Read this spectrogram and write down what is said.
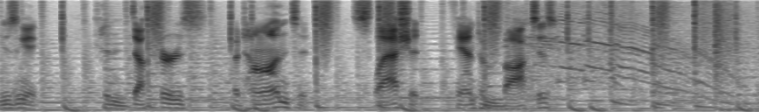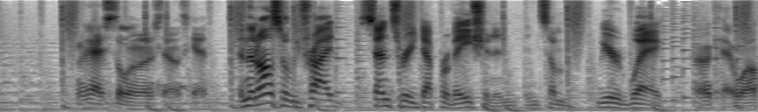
using a conductor's baton to slash at phantom boxes. Okay, I still don't understand this game. And then also we tried sensory deprivation in, in some weird way. Okay, well,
